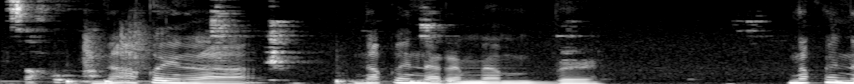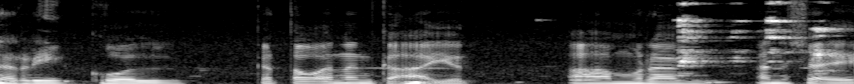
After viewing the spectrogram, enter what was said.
sa ko na ako yung na, na ako yung na-remember. Na ako yung na-recall. Katawanan kaayot. Ah, murag, ano siya eh,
